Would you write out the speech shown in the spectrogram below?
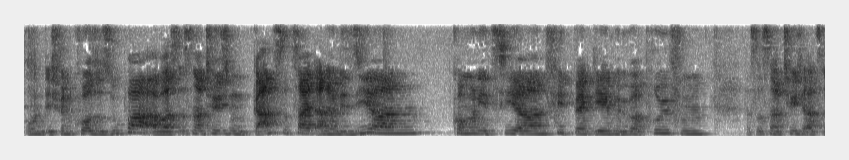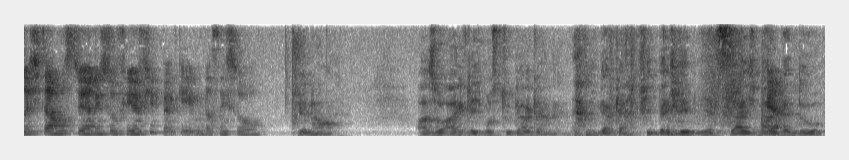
Und ich finde Kurse super, aber es ist natürlich eine ganze Zeit analysieren, kommunizieren, Feedback geben, überprüfen. Das ist natürlich als Richter musst du ja nicht so viel Feedback geben, das nicht so. Genau. Also eigentlich musst du gar, keine, gar kein Feedback geben. Jetzt sage ich mal, ja. wenn du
